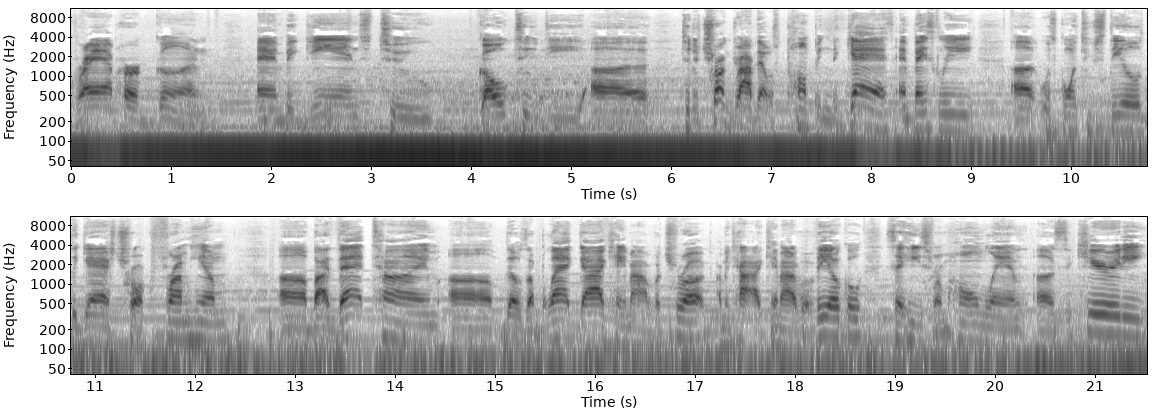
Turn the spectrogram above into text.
grab her gun, and begins to go to the uh, to the truck driver that was pumping the gas and basically uh, was going to steal the gas truck from him. Uh, by that time, uh, there was a black guy came out of a truck. I mean, came out of a vehicle. Say he's from Homeland uh, Security,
